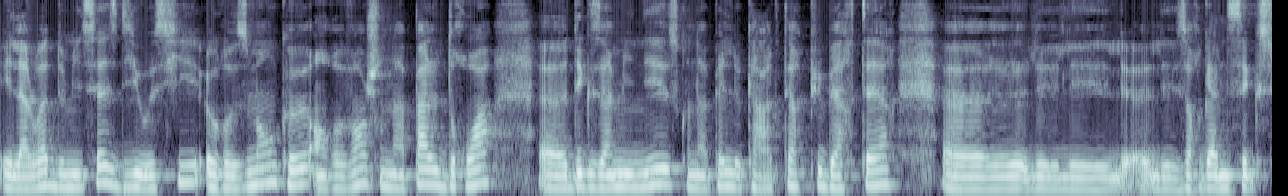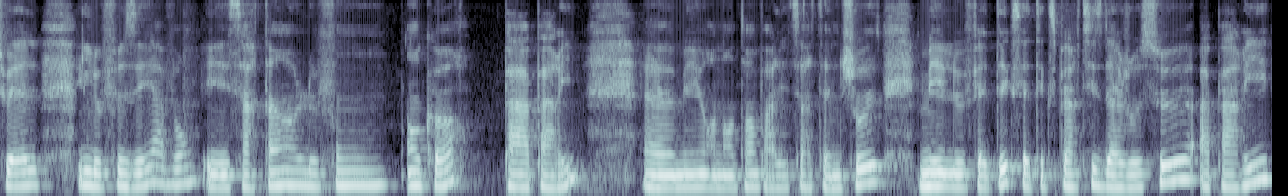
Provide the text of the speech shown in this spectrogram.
et la loi de 2016 dit aussi, heureusement, que en revanche, on n'a pas le droit euh, d'examiner ce qu'on appelle le caractère pubertaire, euh, les, les organes sexuels. Ils le faisaient avant, et certains le font encore pas à Paris, euh, mais on entend parler de certaines choses. Mais le fait est que cette expertise d'âge osseux à Paris,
